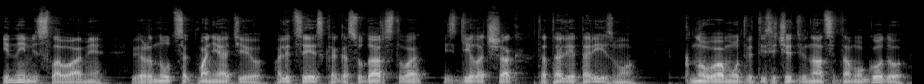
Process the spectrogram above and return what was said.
Иными словами, вернуться к понятию полицейское государство и сделать шаг к тоталитаризму. К новому 2012 году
